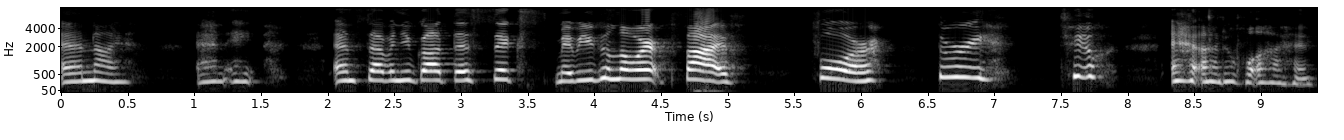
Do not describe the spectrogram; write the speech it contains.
and 9 and 8 and 7. You've got this. 6. Maybe you can lower it. 5, 4, 3, 2, and 1.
